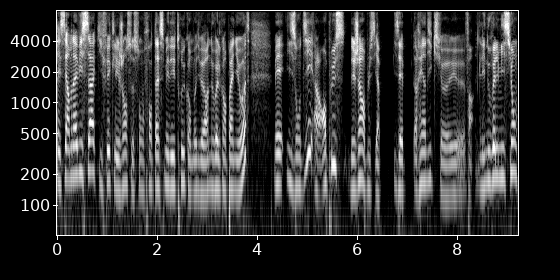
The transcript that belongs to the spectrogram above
Et c'est à mon avis ça qui fait que les gens se sont fantasmés des trucs en mode il va y avoir une nouvelle campagne et autres. Mais ils ont dit, alors en plus, déjà en plus, y a, ils avaient rien dit que, euh, enfin les nouvelles missions,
